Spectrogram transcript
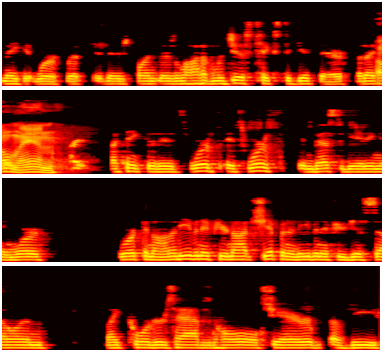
make it work. But there's one there's a lot of logistics to get there. But I Oh think, man. I, I think that it's worth it's worth investigating and worth working on it, even if you're not shipping it, even if you're just selling like quarters, halves, and whole share of beef.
